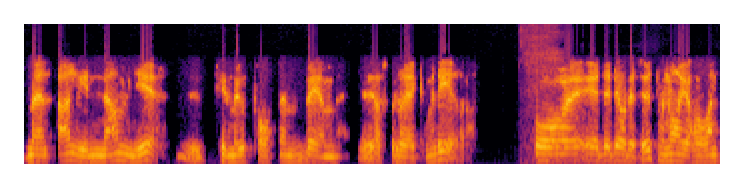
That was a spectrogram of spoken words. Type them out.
men aldrig namnge eh, till motparten vem jag skulle rekommendera. Och eh, är det då dessutom någon jag har en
